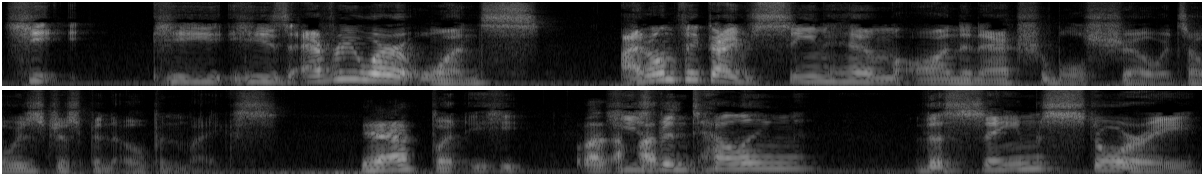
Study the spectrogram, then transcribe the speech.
He he he's everywhere at once. I don't think I've seen him on an actual show. It's always just been open mics. Yeah. But he But He's been telling the same story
